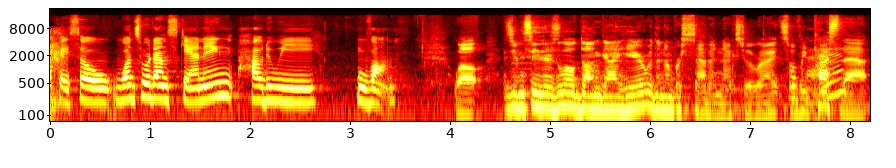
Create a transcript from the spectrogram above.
Okay, so once we're done scanning, how do we move on? Well, as you can see, there's a little done guy here with a number seven next to it, right? So if we press that,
